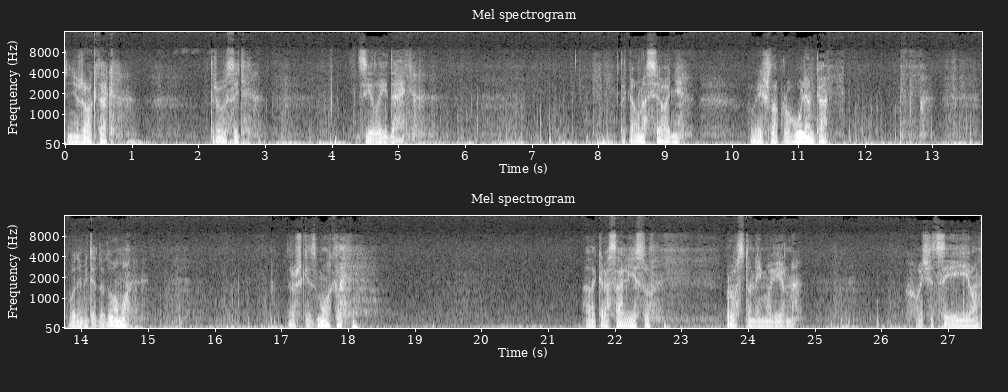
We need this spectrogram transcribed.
Сніжок так трусить цілий день. Така у нас сьогодні вийшла прогулянка. Будемо йти додому. Трошки змокли. Але краса лісу просто неймовірна. Хочеться її вам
